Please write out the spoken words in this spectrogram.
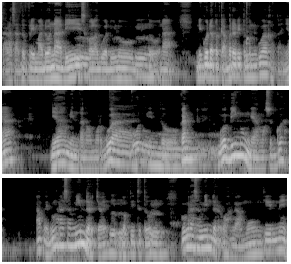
Salah satu primadona di Hmm. sekolah gua dulu Hmm. gitu nah ini gue dapat kabar dari temen gua katanya dia minta nomor gua Waduh. gitu kan gue bingung ya maksud gua apa ya gue ngerasa minder coy Mm-mm. waktu itu tuh Hmm. gue ngerasa minder wah nggak mungkin nih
